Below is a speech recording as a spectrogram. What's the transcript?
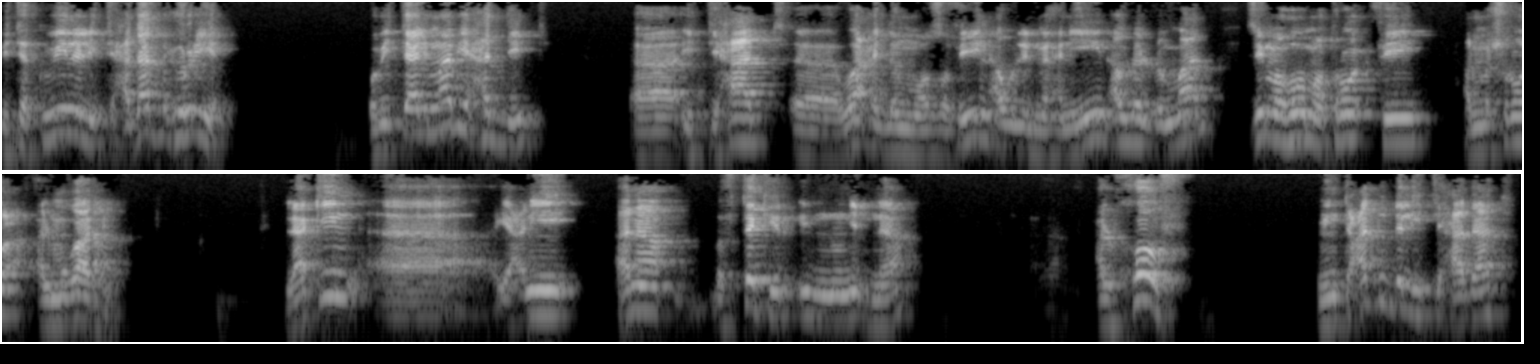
بتكوين الاتحادات بحرية. وبالتالي ما بيحدد آه اتحاد آه واحد للموظفين أو للمهنيين أو للعمال زي ما هو مطروح في المشروع المقابل لكن آه يعني أنا بفتكر إنه نحن الخوف من تعدد الاتحادات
